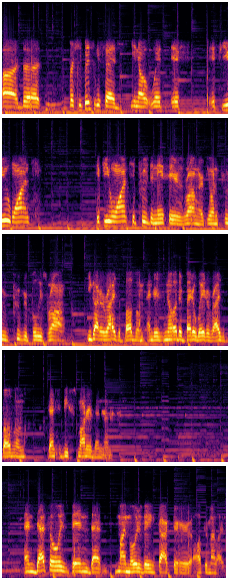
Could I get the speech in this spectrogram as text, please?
uh, the but she basically said, you know, with if if you want if you want to prove the naysayers wrong, or if you want to prove prove your bullies wrong, you got to rise above them, and there's no other better way to rise above them than to be smarter than them. And that's always been that my motivating factor all through my life.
